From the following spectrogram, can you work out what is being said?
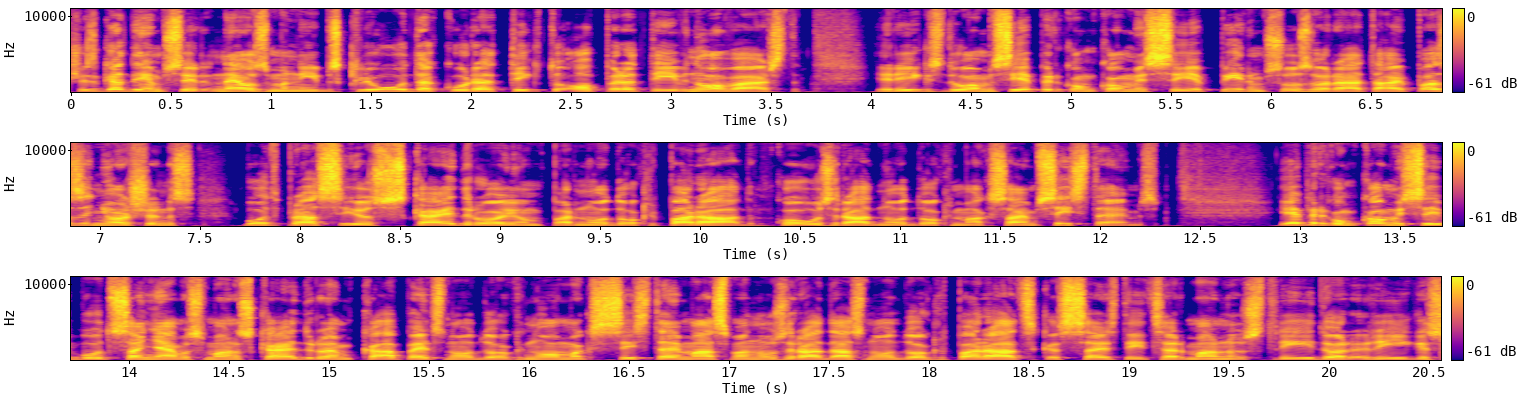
Šis gadījums ir neuzmanības kļūda, kura tiktu operatīvi novērsta. Ja Rīgas domas iepirkuma komisija pirms uzvarētāju paziņošanas būtu prasījusi skaidrojumu par nodokļu parādu, ko uzrāda nodokļu maksājuma sistēmas. Iepirkuma komisija būtu saņēmusi manu skaidrojumu, kāpēc nodokļu nomaksas sistēmās man uzrādās nodokļu parāds, kas saistīts ar manu strīdu ar Rīgas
